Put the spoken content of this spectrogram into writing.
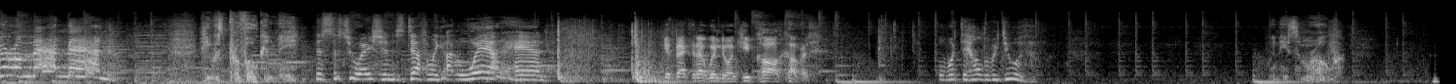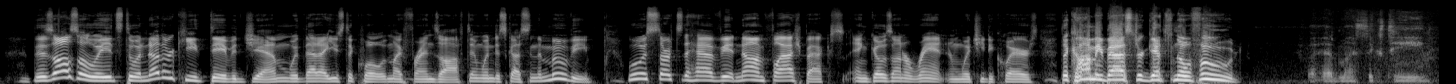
You're a madman! He was provoking me. This situation has definitely gotten way out of hand. Get back to that window and keep Carl covered. Well, what the hell do we do with him? We need some rope. This also leads to another Keith David gem with that I used to quote with my friends often when discussing the movie. Lewis starts to have Vietnam flashbacks and goes on a rant in which he declares, "The commie bastard gets no food." If I had my 16, I could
